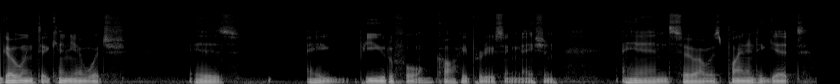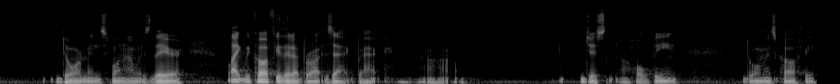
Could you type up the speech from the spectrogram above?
going to Kenya, which is a beautiful coffee producing nation, and so I was planning to get Dormans when I was there, like the coffee that I brought Zac back, um, just a whole bean Dormans coffee,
